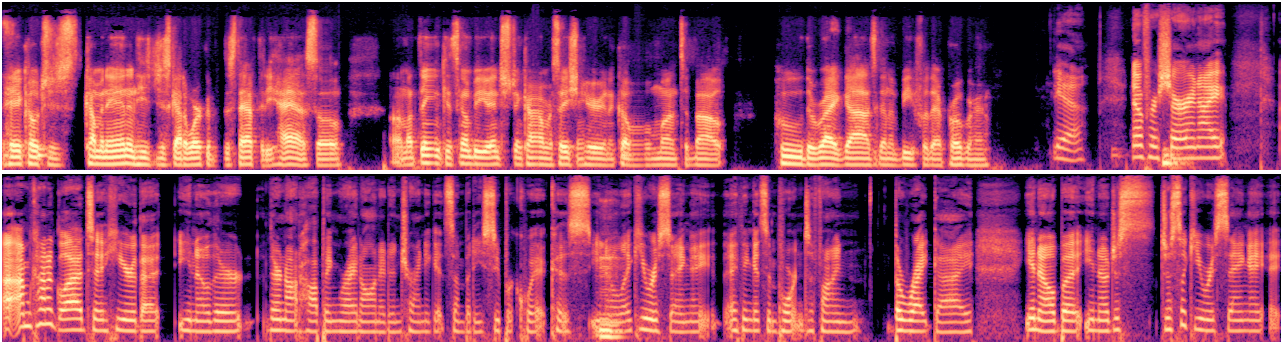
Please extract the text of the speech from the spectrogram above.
head coach is coming in and he's just got to work with the staff that he has. So um, I think it's going to be an interesting conversation here in a couple of months about who the right guy is going to be for that program. Yeah, no, for sure. And I, I'm kind of glad to hear that you know they're they're not hopping right on it and trying to get somebody super quick because you know, mm. like you were saying, I I think it's important to find the right guy, you know. But you know, just just like you were saying, I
